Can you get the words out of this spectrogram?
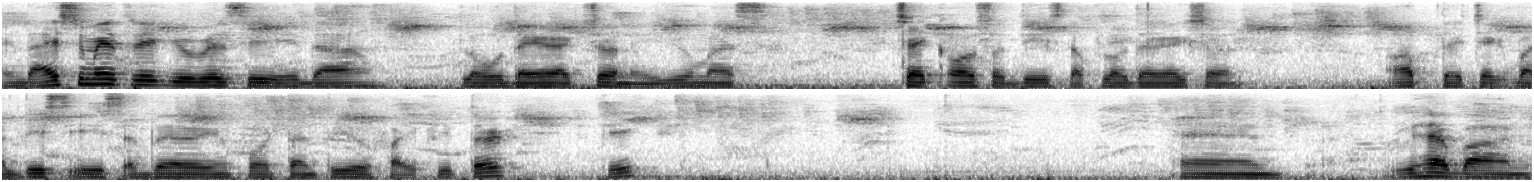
In the isometric you will see the flow direction. You must check also this the flow direction of the check valve. This is a very important to you pipefitter okay? And we have an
